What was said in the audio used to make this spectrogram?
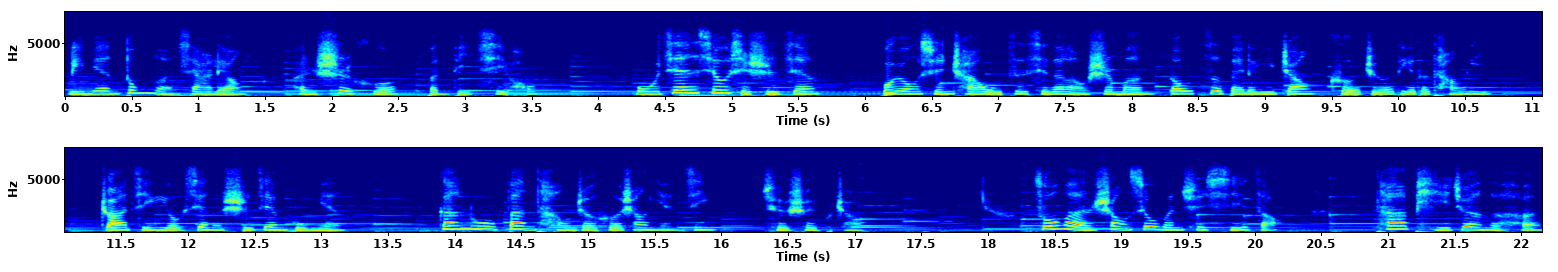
里面冬暖夏凉。很适合本地气候。午间休息时间，不用巡查午自习的老师们都自备了一张可折叠的躺椅，抓紧有限的时间补眠。甘露半躺着，合上眼睛，却睡不着。昨晚尚修文去洗澡，他疲倦得很，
